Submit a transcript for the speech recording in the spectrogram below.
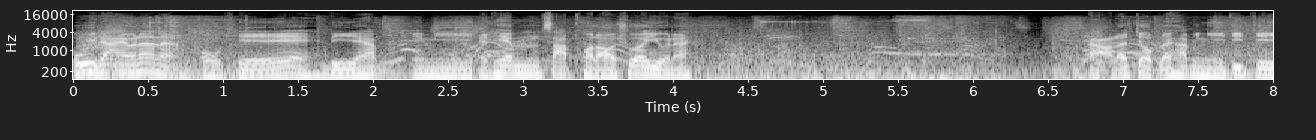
อุ้ยได้มานั่นน่ะ โอเค ดีครับ ยังมีไอเทมซับของเราช่วยอยู่นะอ้าวแล้วจบเลยครับอย่างนี้จีจี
